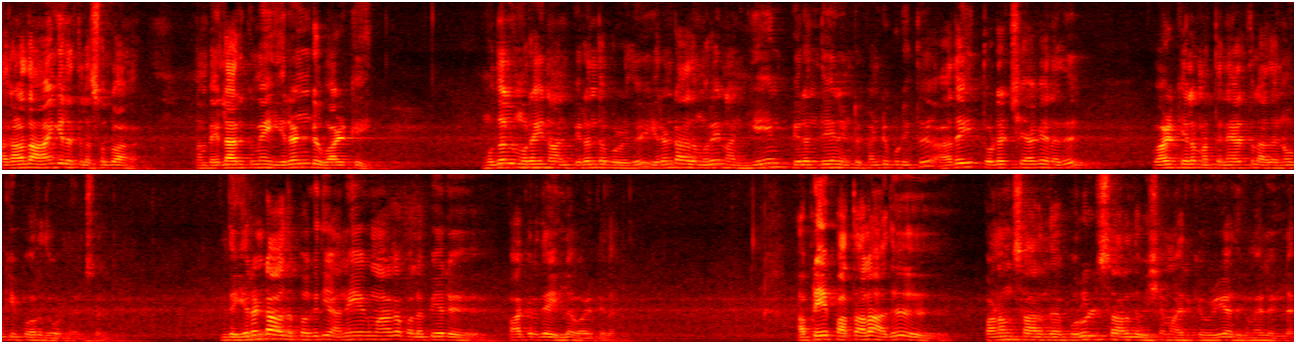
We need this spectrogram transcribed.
அதனால தான் ஆங்கிலத்தில் சொல்லுவாங்க நம்ம எல்லாருக்குமே இரண்டு வாழ்க்கை. முதல் முறை நான் பிறந்த பொழுது இரண்டாவது முறை நான் ஏன் பிறந்தேன் என்று கண்டுபிடித்து அதை தொடர்ச்சியாக எனது வாழ்க்கையில் மற்ற நேரத்தில் அதை நோக்கி போகிறது ஒன்றுன்னு சொல்லி இந்த இரண்டாவது பகுதி அநேகமாக பல பேர் பார்க்குறதே இல்லை வாழ்க்கையில். அப்படியே பார்த்தாலும் அது பணம் சார்ந்த பொருள் சார்ந்த விஷயமாக இருக்க வழி அதுக்கு மேலே இல்லை.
